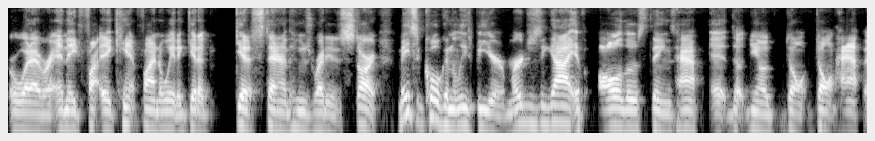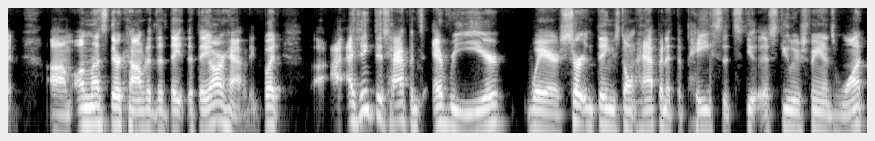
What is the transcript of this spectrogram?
or whatever, and they fi- they can't find a way to get a get a center who's ready to start. Mason Cole can at least be your emergency guy if all those things happen. Eh, you know, don't don't happen um, unless they're confident that they that they are happening. But I, I think this happens every year where certain things don't happen at the pace that Steelers fans want.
